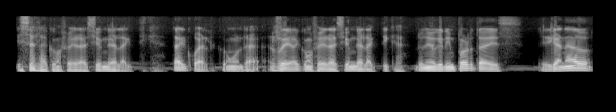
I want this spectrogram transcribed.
Esa es la Confederación Galáctica, tal cual, como la Real Confederación Galáctica. Lo único que le importa es el ganado,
